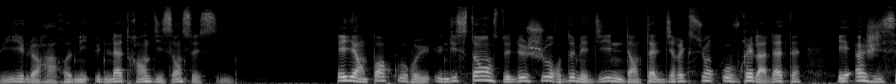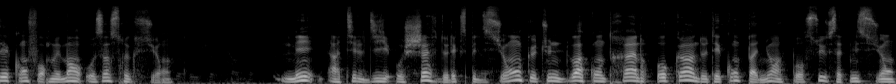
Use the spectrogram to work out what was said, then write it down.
lui leur a remis une lettre en disant ceci. Ayant parcouru une distance de deux jours de Médine dans telle direction, ouvrez la lettre et agissez conformément aux instructions. Mais, a-t-il dit au chef de l'expédition, que tu ne dois contraindre aucun de tes compagnons à poursuivre cette mission,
